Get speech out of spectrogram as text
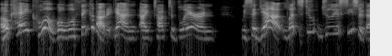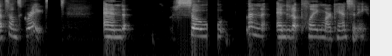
okay, cool. Well, we'll think about it. Yeah. And I talked to Blair and we said, yeah, let's do Julius Caesar. That sounds great. And so then ended up playing Mark Antony,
